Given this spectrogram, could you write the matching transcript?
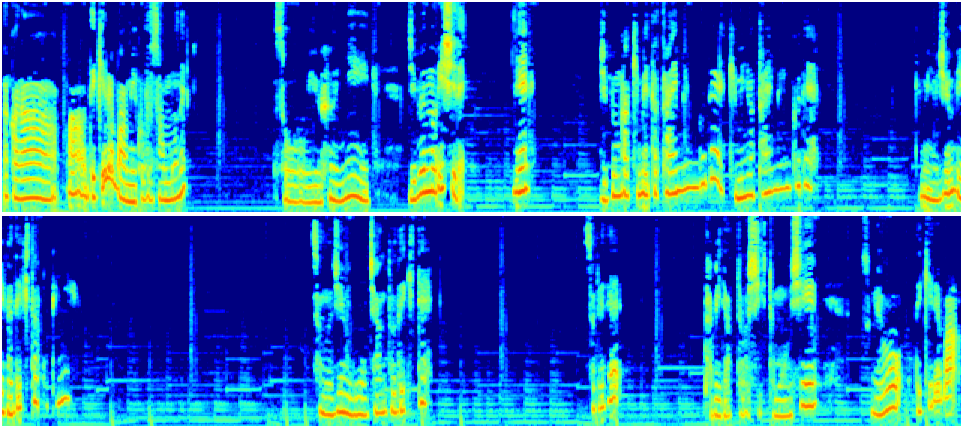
だから、まあ、できれば、みことさんもね、そういうふうに、自分の意志で、ね、自分が決めたタイミングで、君のタイミングで、君の準備ができたときに、その準備をちゃんとできて、それで旅立ってほしいと思うし、それをできれば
